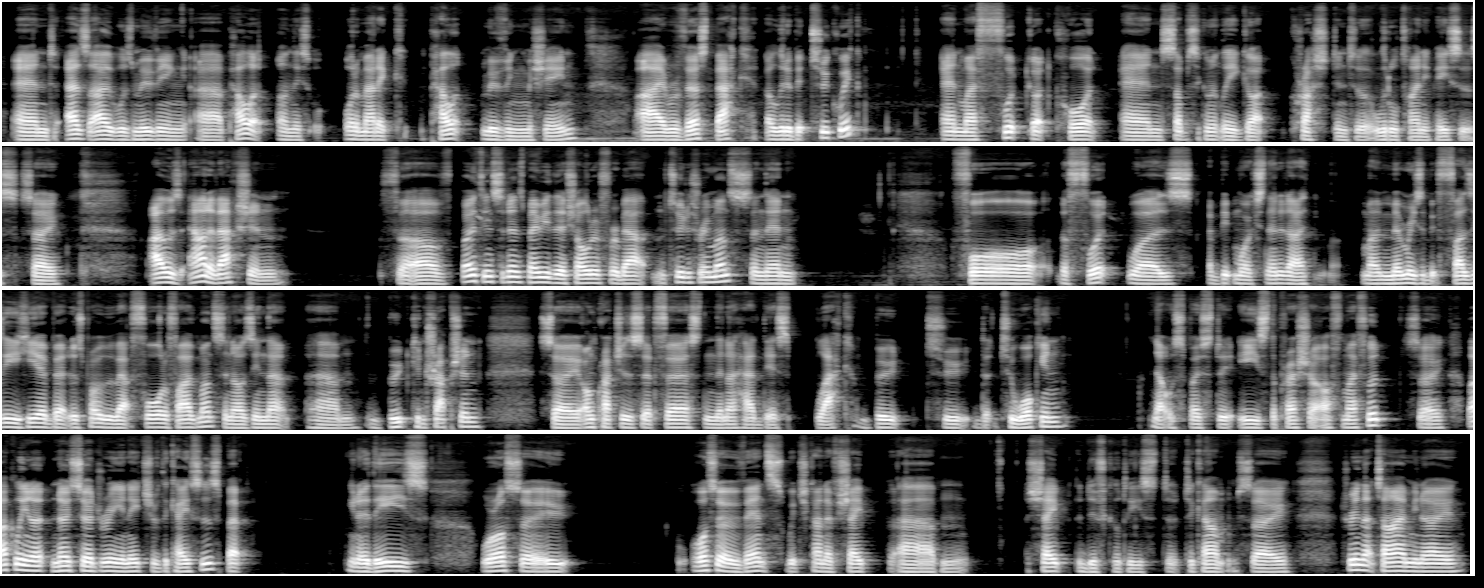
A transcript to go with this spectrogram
And as I was moving a pallet on this automatic pallet moving machine, I reversed back a little bit too quick and my foot got caught and subsequently got crushed into little tiny pieces. So I was out of action for, of both incidents, maybe the shoulder for about two to three months, and then for the foot was a bit more extended. I my memory's a bit fuzzy here, but it was probably about four to five months, and I was in that um, boot contraption. So on crutches at first, and then I had this black boot to to walk in. That was supposed to ease the pressure off my foot. So luckily, no, no surgery in each of the cases, but you know these were also also events which kind of shape um, shape the difficulties to, to come. So during that time, you know,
